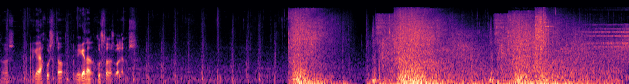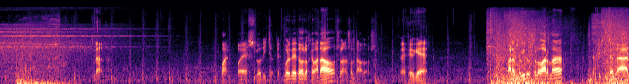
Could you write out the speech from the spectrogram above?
Dos. Me queda justo, porque quedan justo dos golems. Lo dicho. Después de todos los que he matado, solo han soltado dos. Es decir que... Para subir un solo arma necesitas dar...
